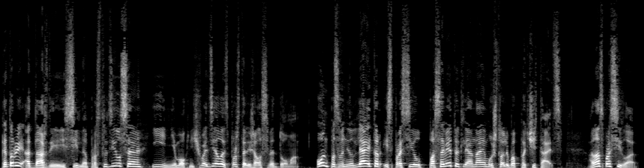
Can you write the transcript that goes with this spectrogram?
который однажды сильно простудился и не мог ничего делать, просто лежал себе дома. Он позвонил Ляйтер и спросил, посоветует ли она ему что-либо почитать. Она спросила,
